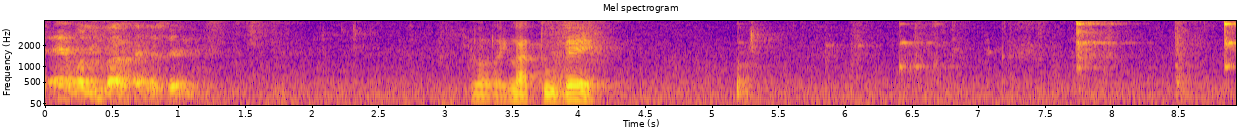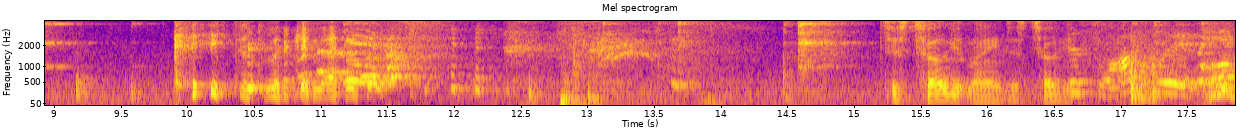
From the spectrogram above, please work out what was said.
Damn, well, you about to finish it. You know, like not today. He's just looking at him. Just chug it, man. Just chug it. Just swallow it. Oh,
